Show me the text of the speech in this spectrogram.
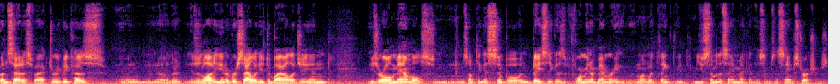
unsatisfactory because you know, there, there's a lot of universality to biology, and these are all mammals. And something as simple and basic as forming a memory, one would think would use some of the same mechanisms and same structures.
